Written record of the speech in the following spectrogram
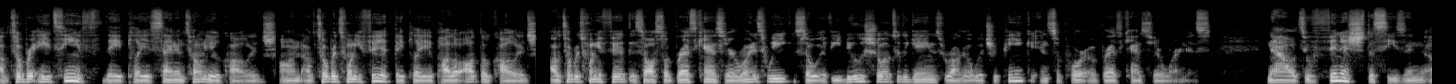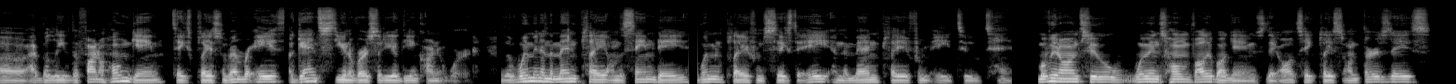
October 18th, they play San Antonio College. On October 25th, they play Palo Alto College. October 25th is also Breast Cancer Awareness Week, so if you do show up to the games, rock out with your pink in support of breast cancer awareness. Now, to finish the season, uh, I believe the final home game takes place November 8th against University of the Incarnate Word. The women and the men play on the same day. Women play from 6 to 8, and the men play from 8 to 10. Moving on to women's home volleyball games. They all take place on Thursdays.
